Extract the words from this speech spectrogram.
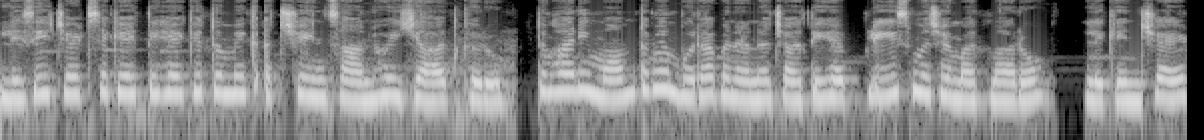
लिसी जेट से कहती है कि तुम एक अच्छे इंसान हो, याद करो। तुम्हारी मॉम तुम्हें बुरा बनाना चाहती है प्लीज़ मुझे मत मारो। लेकिन जेट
